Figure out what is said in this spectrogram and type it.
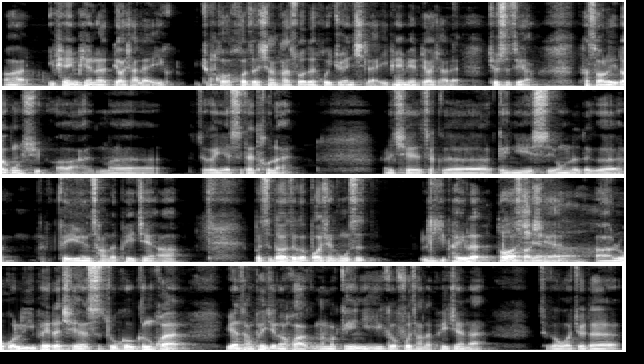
啊，一片一片的掉下来，一或或者像他说的会卷起来，一片一片掉下来，就是这样。它少了一道工序，好吧？那么这个也是在偷懒，而且这个给你使用的这个非原厂的配件啊，不知道这个保险公司理赔了多少钱啊？如果理赔的钱是足够更换。原厂配件的话，那么给你一个副厂的配件呢，这个我觉得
